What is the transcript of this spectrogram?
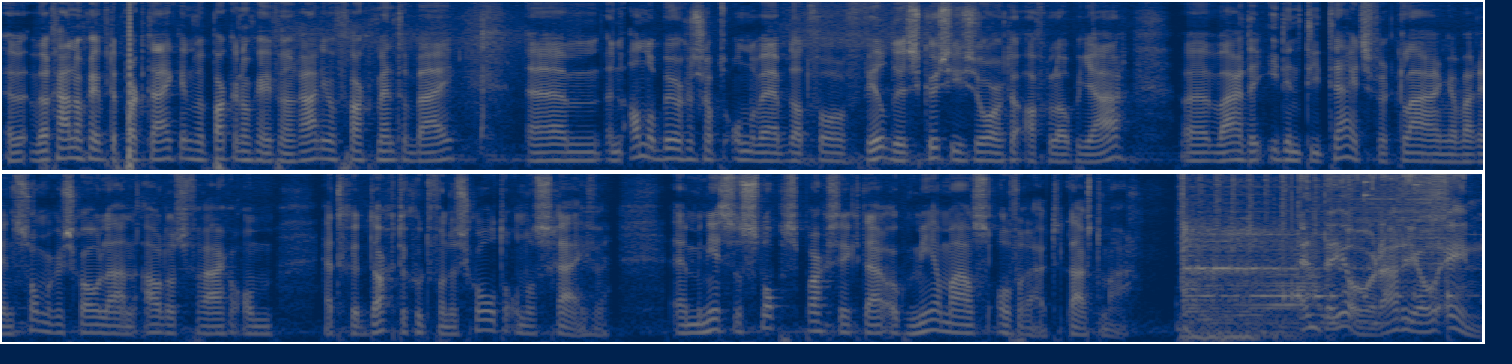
Uh, we gaan nog even de praktijk in. We pakken nog even een radiofragment erbij. Um, een ander burgerschapsonderwerp dat voor veel discussie zorgde afgelopen jaar... Uh, waren de identiteitsverklaringen... waarin sommige scholen aan ouders vragen om het gedachtegoed van de school te onderschrijven. Uh, minister Slop sprak zich daar ook meermaals over uit. Luister maar. NPO Radio 1.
